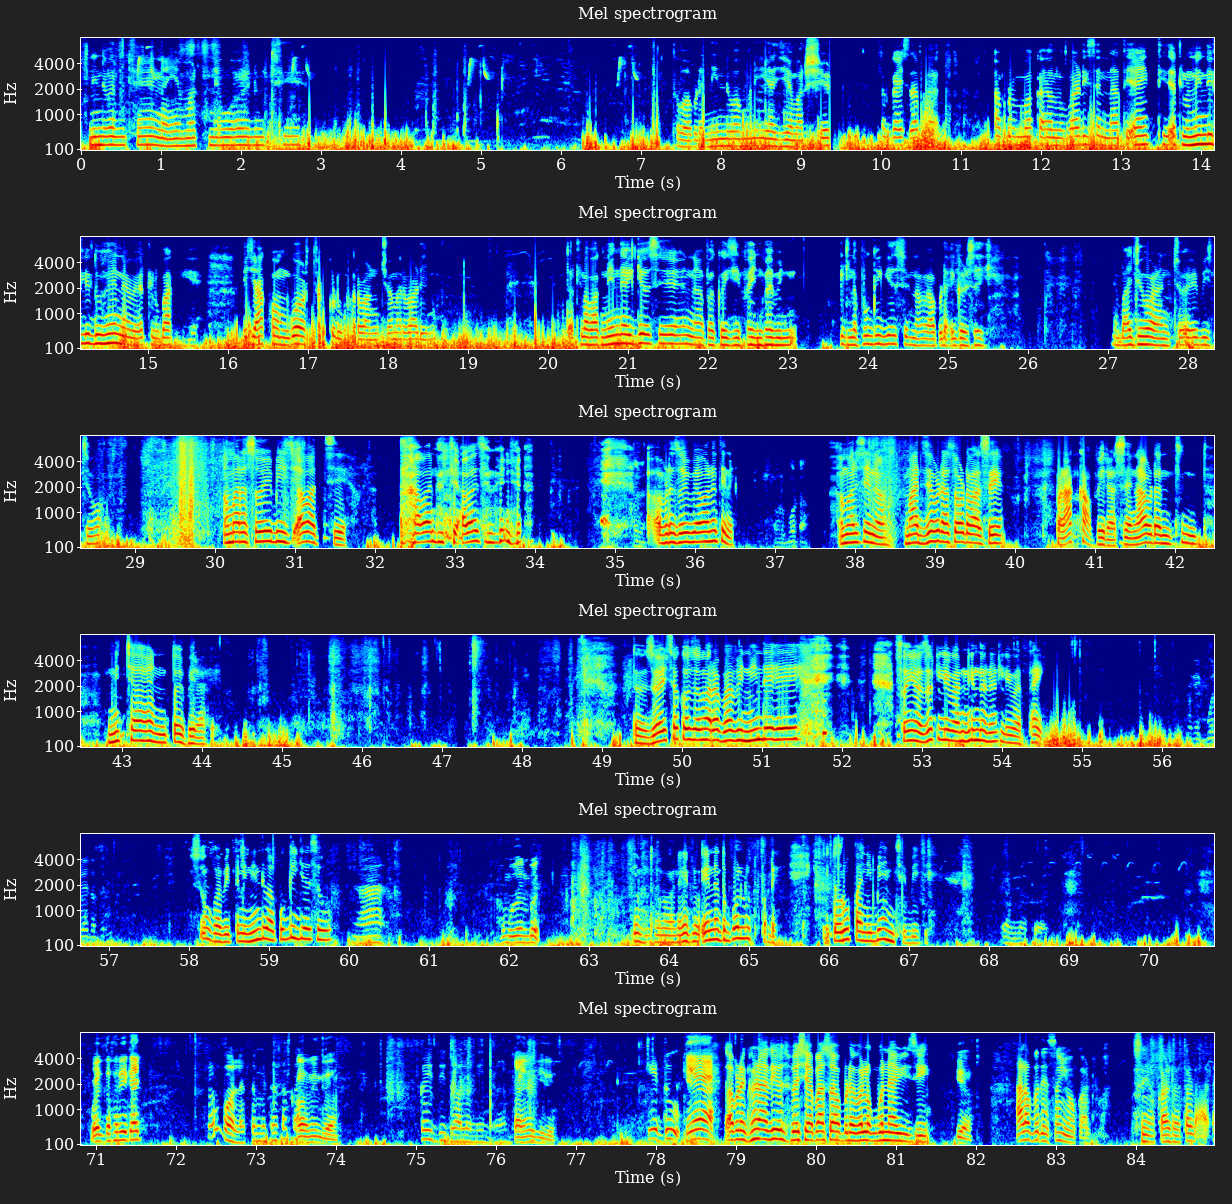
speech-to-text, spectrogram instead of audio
નીંદવાનું છે ને અહીંયા મઠને એવું આવેલું છે. તો આપણે નીંદવા મળીએ આજે અમારે શેઠ. તો ગાઈસ આપણે આપણે મકાન વાડી છે ને નાથી અહીંથી એટલું નીંદી લીધું છે ને હવે એટલું બાકી છે પછી આખો આમ ગોળ ચકડું ફરવાનું છે અમારે વાડીનું. તો એટલા ભાગ નીંદાઈ ગયો છે ને આ ભાગ હજી ભાઈ ભાભી એટલા પૂગી ગયા છે ને હવે આપણે આગળ જઈએ. ને બાજુવાળાને સોયાબીન જો અમારા સોયાબીન આવા જ છે. આવા નથી આવા જ નહીં. આપણે આપણે સોયાબીન આવા નથી ને? અમારે છે ને મારે જેવડા સોડવા છે પણ આખા ભેરા છે ને આવડા નીચા હે ને તોય ભેરા છે. તો જોઈ શકો છો મારા ભાભી નીંદે હે. સૈયો જેટલી વાર નીંદો ને એટલી વાર થાય. શું ભાભી તમે નીંદવા પૂગી જશો? હા. બોલ બોલ. એમ એટલું એને તો બોલવું જ પડે. એ તો રૂપાની બેન છે બીજી. એમને કહે બોલ તો ખરી કાંઈક. શું બોલે? તમે તો તો હા કઈ દીધું હાલો નીંદવા. કઈ નહીં કીધું. કીધું. કે? આપણે ઘણા દિવસ પછી આ પાછો આપણે વ્લોગ બનાવી છીએ. કે? હાલો બધે સંયો કાઢવા. સંયો કાઢવા થોડા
